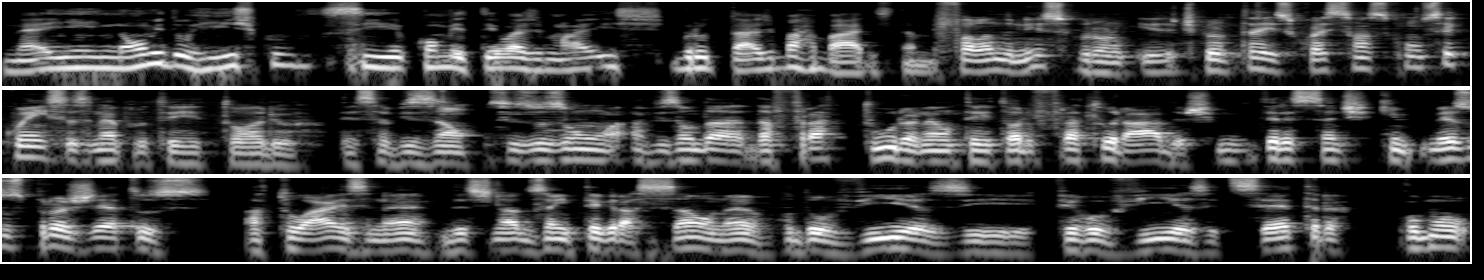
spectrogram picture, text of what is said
né? E em nome do risco se cometeu as mais brutais barbáries também. Falando nisso, Bruno, eu te perguntar isso, quais são as consequências, né, para o território dessa visão? Vocês usam a visão da, da fratura, né, um território fraturado. Eu acho interessante que mesmo os projetos atuais, né, destinados à integração, né, rodovias e ferrovias, etc., como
